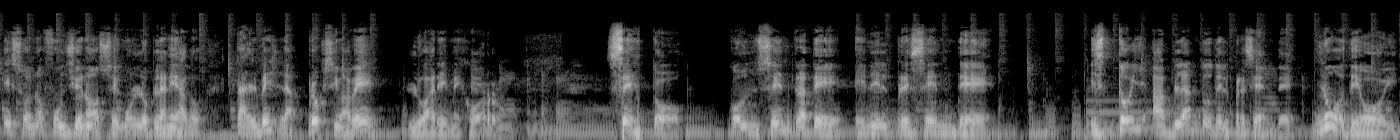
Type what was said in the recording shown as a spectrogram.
Eso no funcionó según lo planeado. Tal vez la próxima vez lo haré mejor. Sexto, concéntrate en el presente. Estoy hablando del presente, no de hoy,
